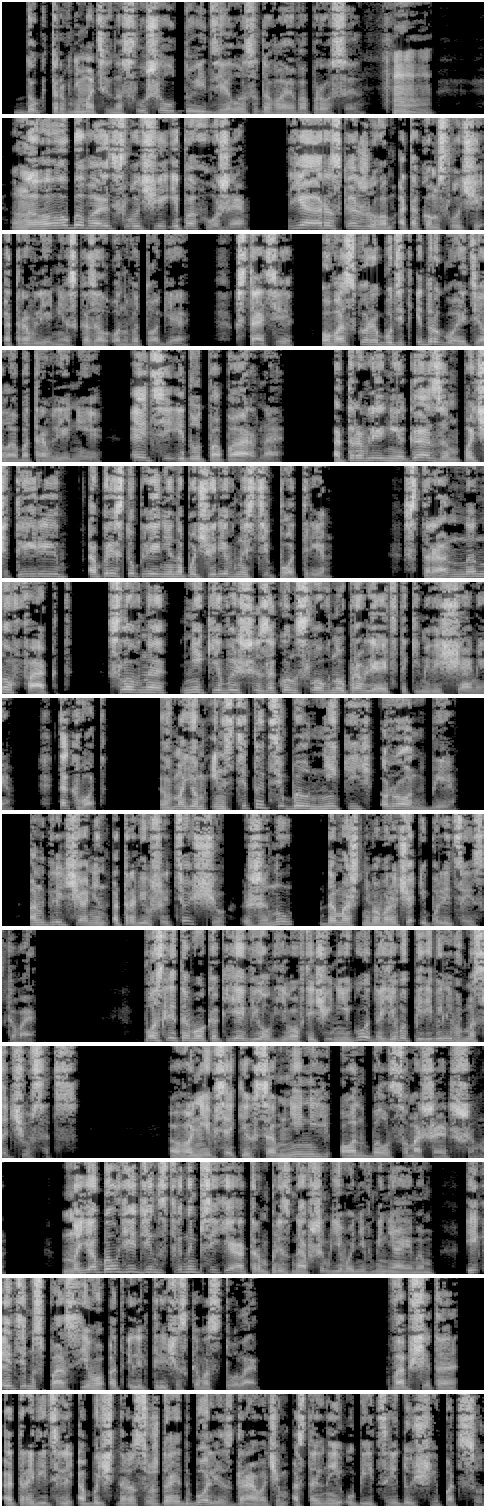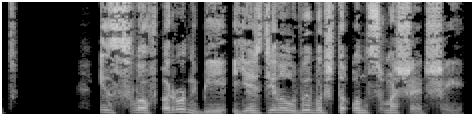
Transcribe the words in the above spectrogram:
Доктор внимательно слушал, то и дело задавая вопросы. «Хм, но бывают случаи и похуже. Я расскажу вам о таком случае отравления», — сказал он в итоге. «Кстати, у вас скоро будет и другое дело об отравлении. Эти идут попарно. Отравление газом по четыре, а преступление на почве ревности по три. Странно, но факт. Словно некий высший закон словно управляет такими вещами. Так вот, в моем институте был некий Ронби, англичанин, отравивший тещу, жену, домашнего врача и полицейского. После того, как я вел его в течение года, его перевели в Массачусетс. Вне всяких сомнений, он был сумасшедшим. Но я был единственным психиатром, признавшим его невменяемым, и этим спас его от электрического стула. Вообще-то, отравители обычно рассуждают более здраво, чем остальные убийцы, идущие под суд. Из слов Ронби я сделал вывод, что он сумасшедший.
